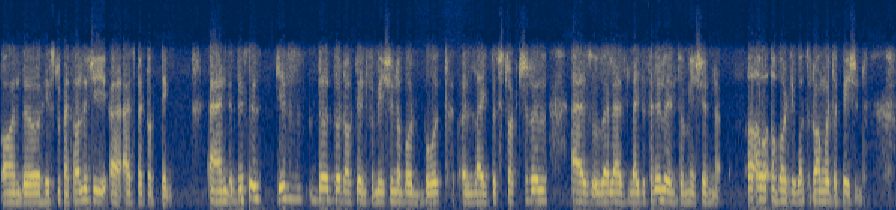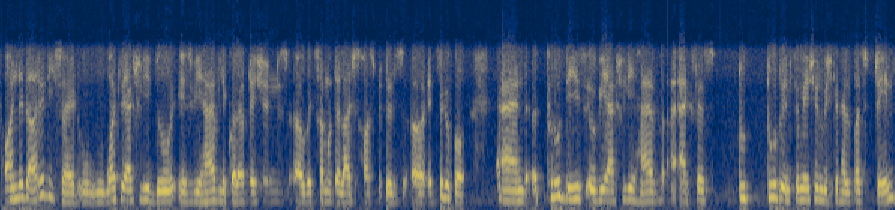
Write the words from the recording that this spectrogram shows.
on the histopathology uh, aspect of things. And this is gives the, the doctor information about both uh, like the structural as well as like the cellular information uh, about like, what's wrong with the patient. On the R&D side, what we actually do is we have like, collaborations uh, with some of the largest hospitals uh, in Singapore, and through these we actually have access to to, information which can help us train.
